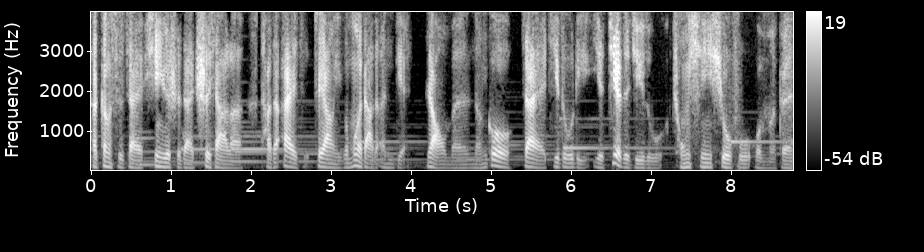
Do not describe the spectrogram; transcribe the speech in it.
他更是在新约时代赐下了他的爱子这样一个莫大的恩典，让我们能够在基督里也借着基督重新修复我们跟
